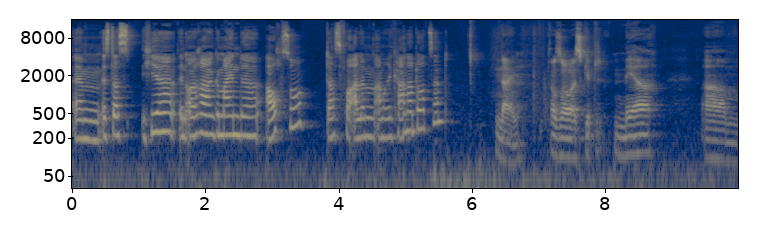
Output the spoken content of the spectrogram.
Ähm, ist das hier in eurer Gemeinde auch so, dass vor allem Amerikaner dort sind? Nein. Also es gibt mehr ähm,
